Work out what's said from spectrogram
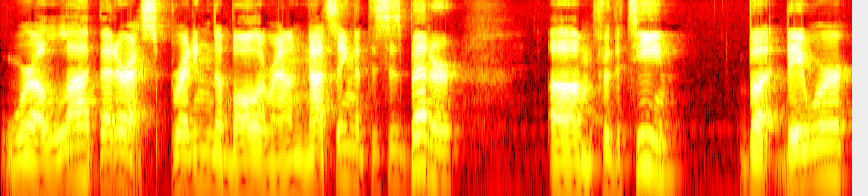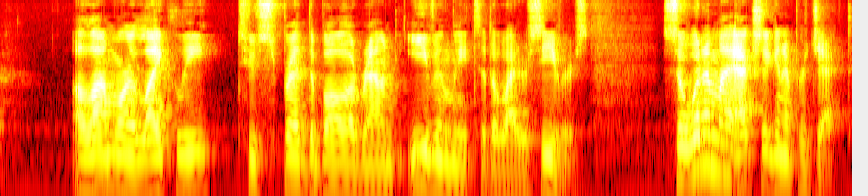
were a lot better at spreading the ball around. Not saying that this is better um, for the team, but they were a lot more likely to spread the ball around evenly to the wide receivers. So, what am I actually going to project?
